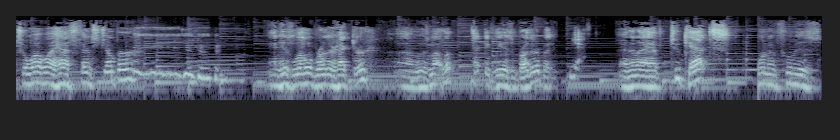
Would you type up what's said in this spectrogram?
Chihuahua, half fence jumper. and his little brother Hector, um, who's not technically his brother, but Yes. And then I have two cats, one of whom is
